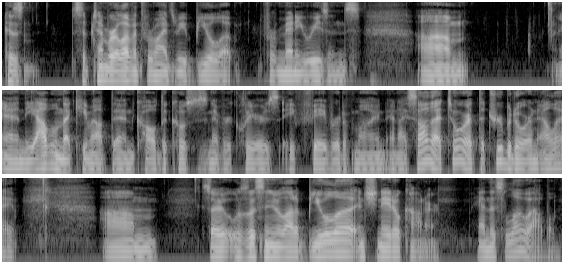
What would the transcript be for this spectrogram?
because September 11th reminds me of Beulah for many reasons. Um, and the album that came out then, called "The Coast Is Never Clear," is a favorite of mine, and I saw that tour at the Troubadour in L.A. Um, so I was listening to a lot of Beulah and Sinead O'Connor, and this Low album.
